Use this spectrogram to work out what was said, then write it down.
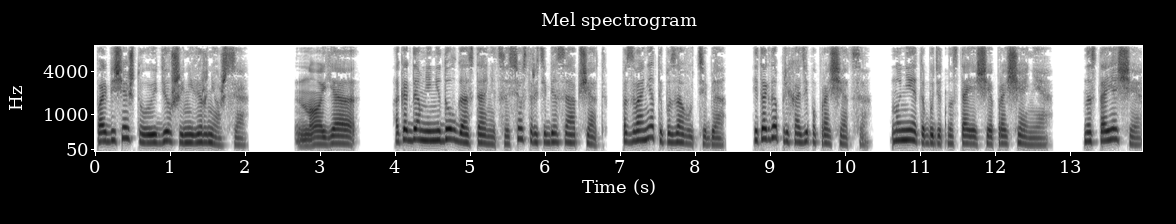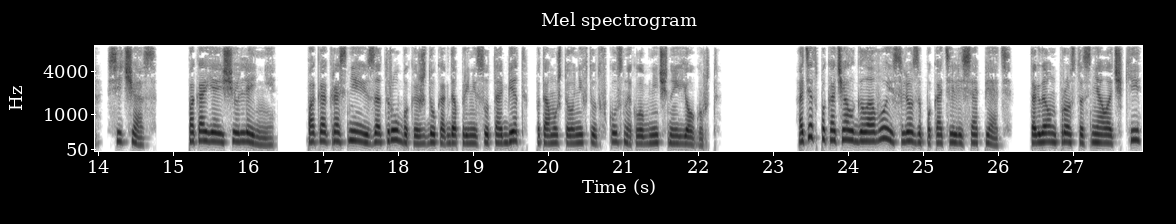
Пообещай, что уйдешь и не вернешься». Но я а когда мне недолго останется, сестры тебе сообщат. Позвонят и позовут тебя. И тогда приходи попрощаться. Но не это будет настоящее прощание. Настоящее — сейчас. Пока я еще Ленни. Пока краснею из-за трубок и жду, когда принесут обед, потому что у них тут вкусный клубничный йогурт. Отец покачал головой, и слезы покатились опять. Тогда он просто снял очки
